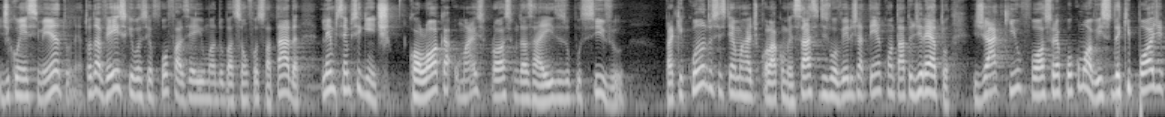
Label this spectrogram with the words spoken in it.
de conhecimento, né, toda vez que você for fazer uma adubação fosfatada, lembre sempre o seguinte: coloca o mais próximo das raízes o possível para que quando o sistema radicular começar a se desenvolver, ele já tenha contato direto, já que o fósforo é pouco móvel. Isso daqui pode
